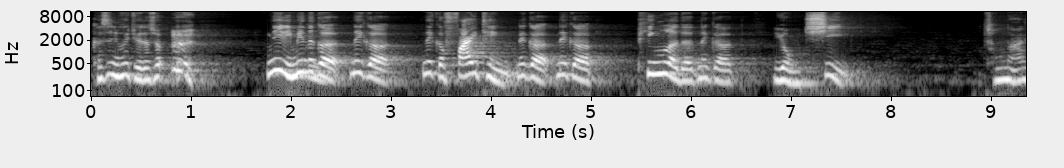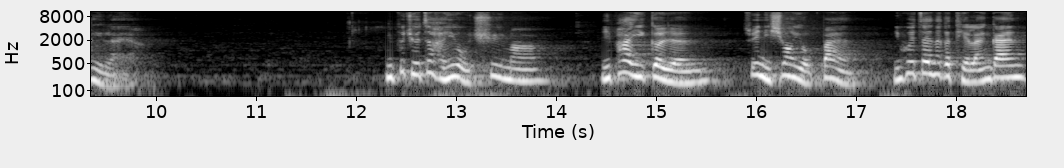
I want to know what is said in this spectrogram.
可是你会觉得说，你里面那个、那个那个 fighting 那个那个拼了的那个勇气从哪里来啊？你不觉得这很有趣吗？你怕一个人，所以你希望有伴，你会在那个铁栏杆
